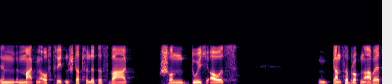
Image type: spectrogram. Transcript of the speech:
im, im Markenauftreten stattfindet. Das war schon durchaus ein ganzer Brocken Arbeit.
